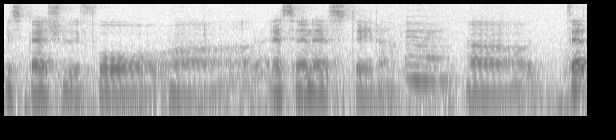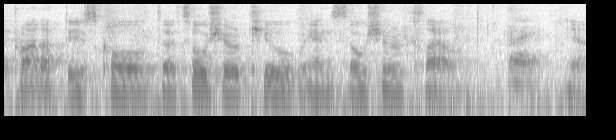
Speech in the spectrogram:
especially for uh, SNS data. Mhm. Uh, that product is called uh, Social Cube and Social Cloud. Right. Yeah.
